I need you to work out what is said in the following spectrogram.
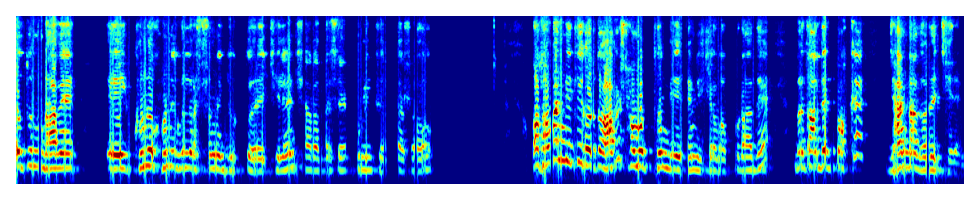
নতুন ভাবে এই খুনো খুনিগুলোর সঙ্গে যুক্ত হয়েছিলেন, সারা দেশে পুলিশ হত্যা সহ অথবা নীতিগত ভাবে সমর্থন দিয়েছেন এসব অপরাধে, বা তাদের পক্ষে ঝান্ডা ধরেছিলেন।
